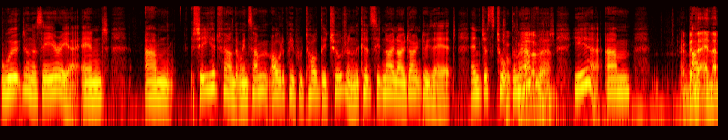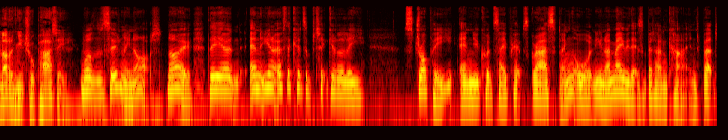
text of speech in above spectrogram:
worked in this area and um, she had found that when some older people told their children, the kids said, no, no, don't do that, and just talk, Talk them, out, of it. Yeah. Um, And, but and they're not a neutral party. well, certainly not. No, they're and you know if the kids are particularly stroppy and you could say perhaps grasping or you know maybe that's a bit unkind but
